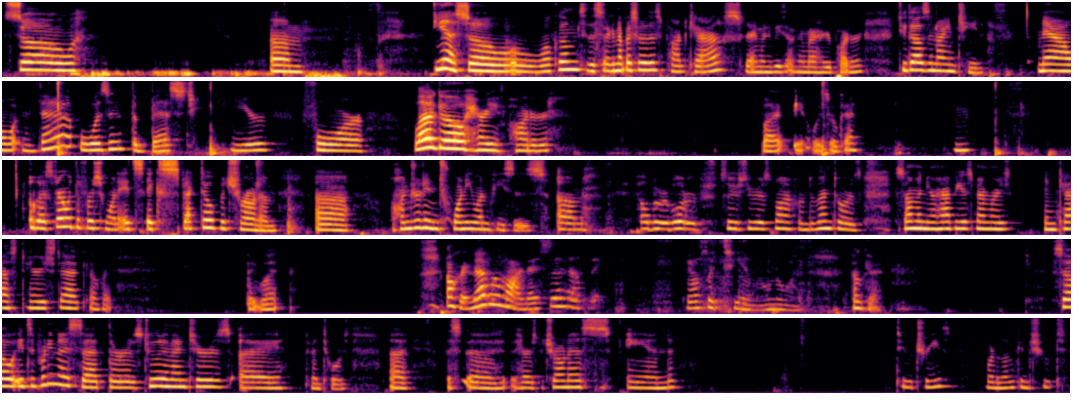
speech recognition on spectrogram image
So, um, yeah, so welcome to the second episode of this podcast. Today I'm going to be talking about Harry Potter 2019. Now, that wasn't the best year for Lego Harry Potter, but it was okay. Mm-hmm. Okay, let's start with the first one. It's Expecto Patronum. Uh, 121 pieces. Um, help Harry Potter save Sirius Black from Dementors. Summon your happiest memories and cast Harry's stack. Okay. Wait, what? Okay, never mind. I said nothing. They all say TM. I don't know why. Okay. So it's a pretty nice set. There's two Dementors, a Dementors, uh, uh, Harry's Patronus, and two trees. One of them can shoot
